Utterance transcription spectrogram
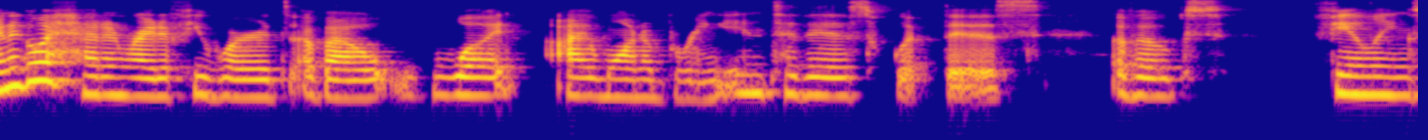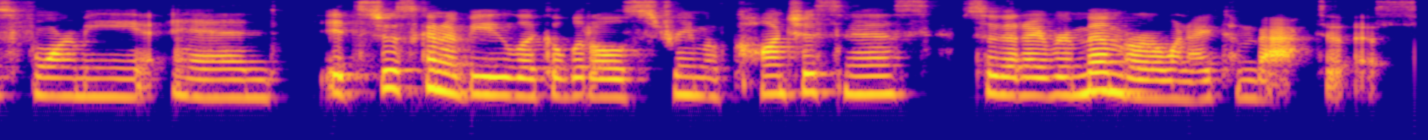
I'm going to go ahead and write a few words about what I want to bring into this, what this evokes feelings for me. And it's just going to be like a little stream of consciousness so that I remember when I come back to this.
